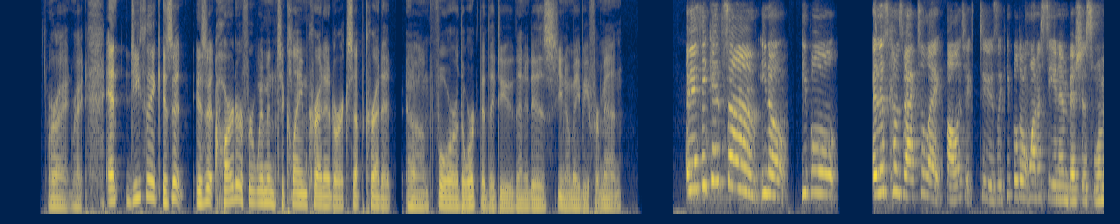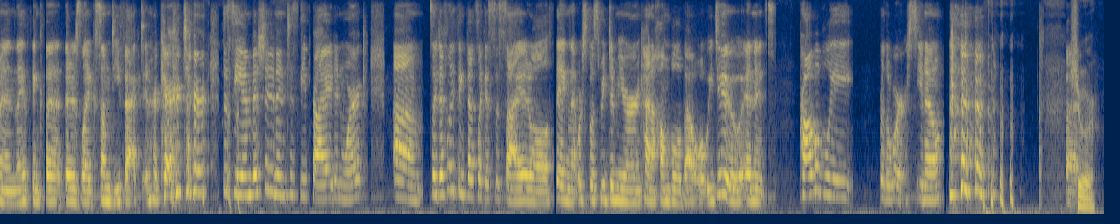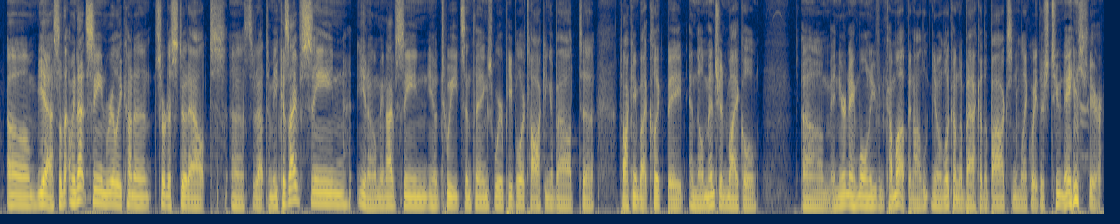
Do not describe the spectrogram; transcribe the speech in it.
Right, right. And do you think is it is it harder for women to claim credit or accept credit um, for the work that they do than it is, you know, maybe for men? I think it's um, you know, people and this comes back to like politics too is like people don't want to see an ambitious woman. They think that there's like some defect in her character to see ambition and to see pride in work. Um, so i definitely think that's like a societal thing that we're supposed to be demure and kind of humble about what we do and it's probably for the worse you know? Sure. Um, yeah, so I mean that scene really kind of sort of stood out uh, stood out to me because I've seen you know I mean I've seen you know tweets and things where people are talking about uh, talking about clickbait and they'll mention Michael, um, and your name won't even come up, and I'll you know look on the back of the box and I'm like wait there's two names here.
